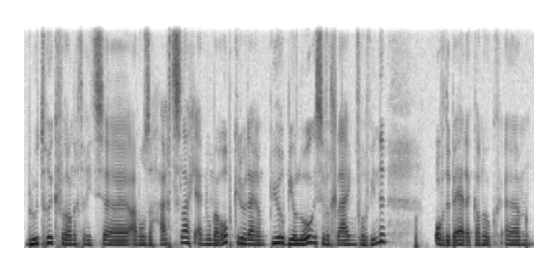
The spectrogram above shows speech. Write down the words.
bloeddruk? Verandert er iets aan onze hartslag? En noem maar op. Kunnen we daar een puur biologische verklaring voor vinden? Of de beide kan ook. Um,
